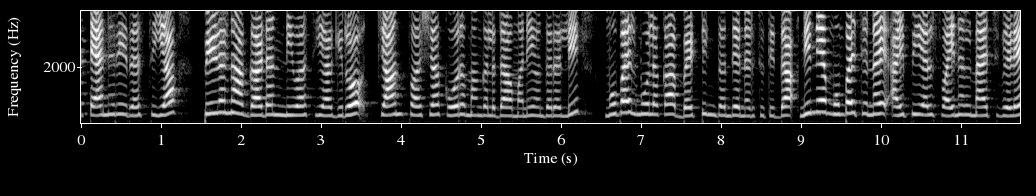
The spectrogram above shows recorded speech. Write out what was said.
ಟ್ಯಾನರಿ ರಸ್ತೆಯ ಪಿಳ್ಳಣ್ಣ ಗಾರ್ಡನ್ ನಿವಾಸಿಯಾಗಿರೋ ಚಾಂದ್ ಪಾಷಾ ಕೋರಮಂಗಲದ ಮನೆಯೊಂದರಲ್ಲಿ ಮೊಬೈಲ್ ಮೂಲಕ ಬೆಟ್ಟಿಂಗ್ ದಂಧೆ ನಡೆಸುತ್ತಿದ್ದ ನಿನ್ನೆ Mumbai Chennai IPL final match ವೇಳೆ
